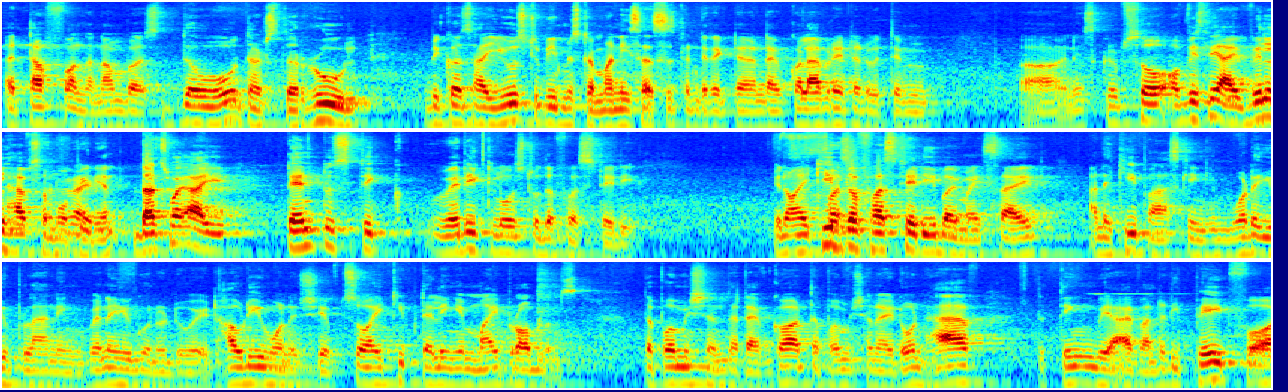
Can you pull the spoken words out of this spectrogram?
uh, tough on the numbers, though that's the rule. Because I used to be Mr. Mani's assistant director and I've collaborated with him uh, in his script. So obviously, I will have some Right. opinion. That's why I tend to stick very close to the first AD. You know, I keep First- the first AD by my side and I keep asking him, What are you planning? When are you going to do it? How do you want to shift? So I keep telling him my problems. The permission that I've got, the permission I don't have, the thing I've already paid for,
